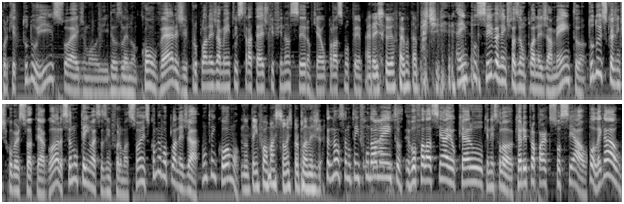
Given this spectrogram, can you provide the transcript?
Porque tudo isso, Edmo e Deus Leno, converge pro planejamento estratégico e financeiro, que é o próximo P. Era isso que eu ia perguntar pra ti. É impossível a gente fazer um planejamento. Tudo isso que a gente conversou até agora, se eu não tenho essas informações, como eu vou planejar? Não tem como. Não tem informações pra planejar. Não, você não tem fundamento. Eu vou falar assim, ah, eu quero, que nem você falou, eu quero ir pra parque social. Pô, legal,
